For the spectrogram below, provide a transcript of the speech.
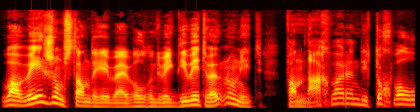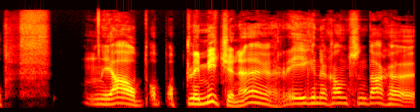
Wat weersomstandigheden wij volgende week, die weten we ook nog niet. Vandaag waren die toch wel ja, op, op, op het limietje. Hè. Regen de ganse dag, eh,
